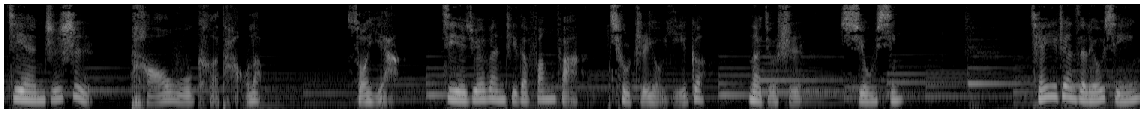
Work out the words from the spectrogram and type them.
简直是逃无可逃了。所以啊，解决问题的方法就只有一个，那就是修心。前一阵子流行。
